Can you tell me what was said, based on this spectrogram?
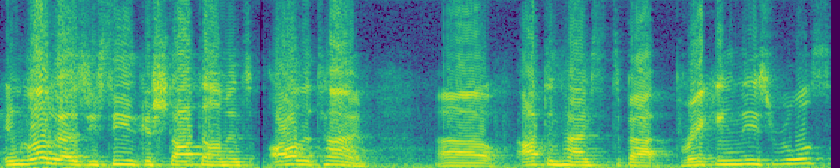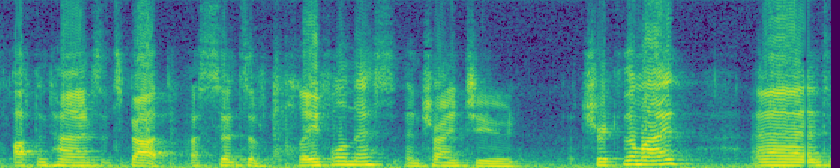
In logos, you see gestalt elements all the time. Uh, oftentimes it's about breaking these rules. Oftentimes it's about a sense of playfulness and trying to trick the mind. And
